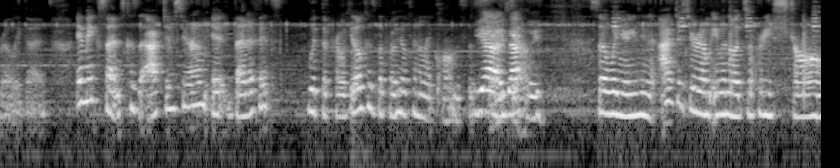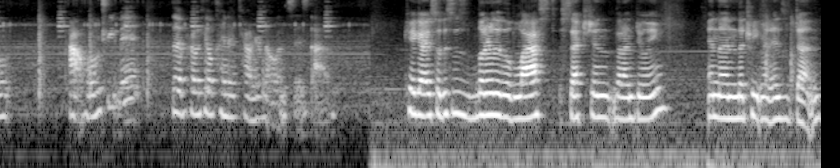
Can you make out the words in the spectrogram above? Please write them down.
really good. It makes sense because the active serum it benefits with the Pro Heal because the Pro Heal kind of like calms the skin Yeah, down. So when you're using the active serum, even though it's a pretty strong at-home treatment, the Pro Heal kind of counterbalances that. Okay, guys, so this is literally the last section that I'm doing, and then the treatment is done.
